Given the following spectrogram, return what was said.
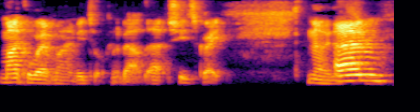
Michael won't mind me talking about that. She's great. no, that's um, true.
